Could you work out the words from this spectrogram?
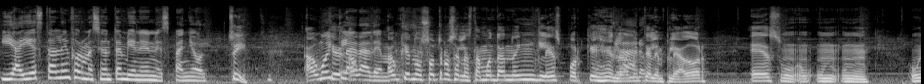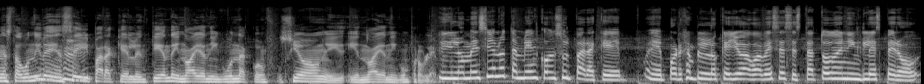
y ahí está la información también en español. Sí, muy clara además. Aunque nosotros se la estamos dando en inglés porque generalmente el empleador es un, un estadounidense y para que lo entienda y no haya ninguna confusión y, no haya ningún problema. Y lo menciono también, cónsul, para que, eh, por ejemplo, lo que yo hago a veces está todo en inglés, pero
